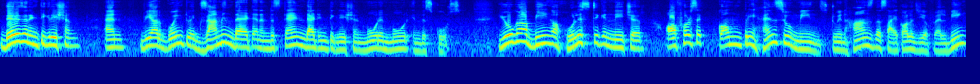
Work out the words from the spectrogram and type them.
there is an integration and we are going to examine that and understand that integration more and more in this course. Yoga being a holistic in nature offers a comprehensive means to enhance the psychology of well-being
